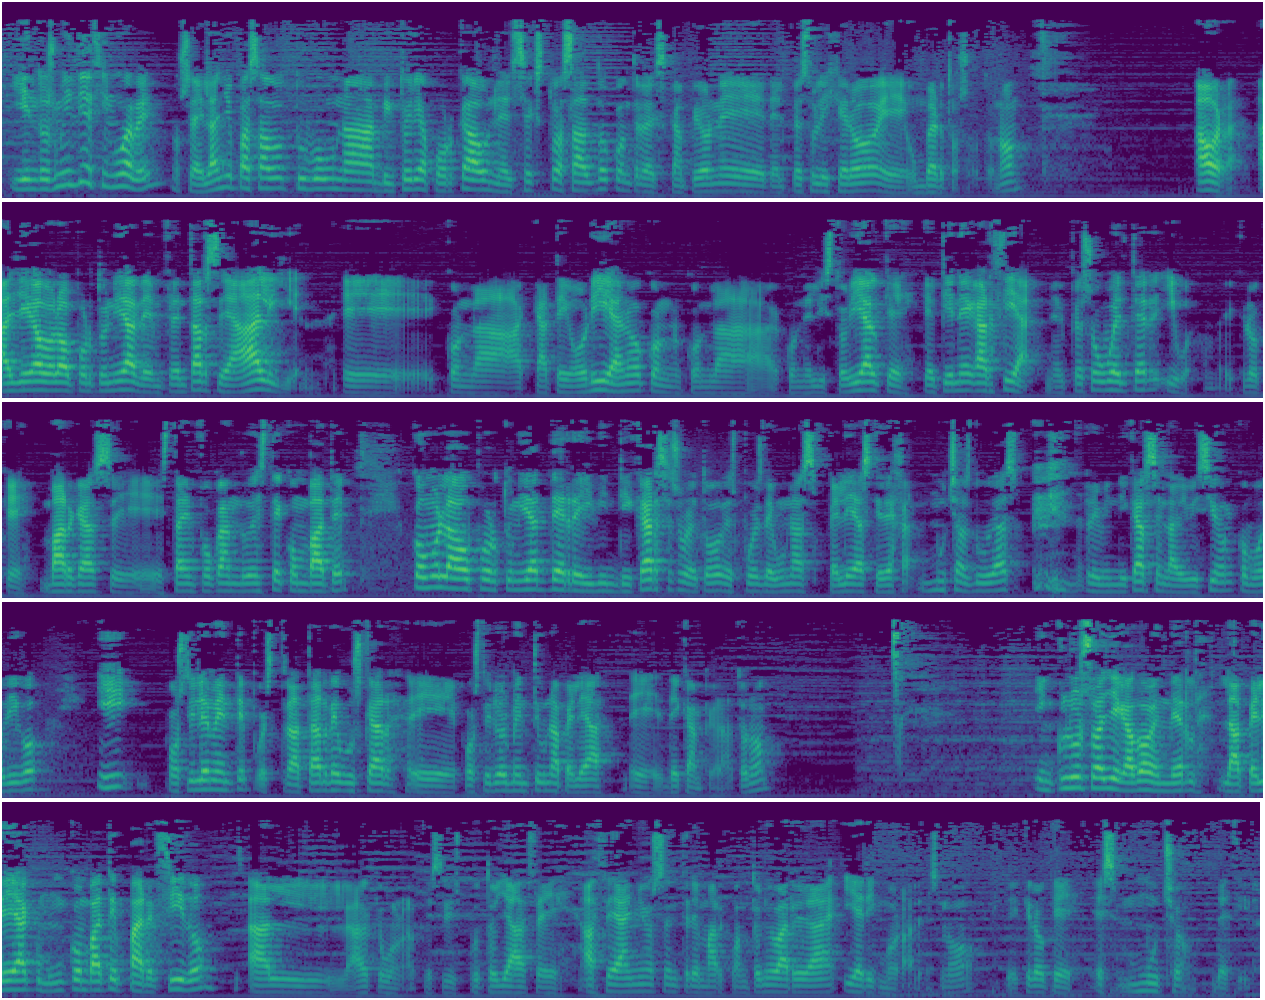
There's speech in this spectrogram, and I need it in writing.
Y en 2019, o sea, el año pasado, tuvo una victoria por KO en el sexto asalto contra el ex campeón del peso ligero Humberto Soto, ¿no? Ahora, ha llegado la oportunidad de enfrentarse a alguien eh, con la categoría, ¿no? Con, la, con el historial que, tiene García en el peso welter y bueno, creo que Vargas eh, está enfocando este combate como la oportunidad de reivindicarse, sobre todo después de unas peleas que dejan muchas dudas, reivindicarse en la división, como digo, y posiblemente pues tratar de buscar eh, posteriormente una pelea de campeonato, ¿no? Incluso ha llegado a vender la pelea como un combate parecido al, que, bueno, que se disputó ya hace, hace años entre Marco Antonio Barrera y Eric Morales, ¿no? Que creo que es mucho decir.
